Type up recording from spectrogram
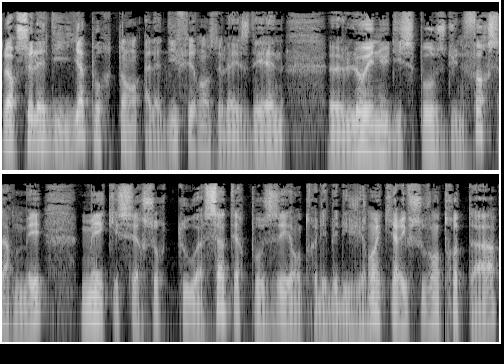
Alors cela dit, il y a pourtant, à la différence de la SDN, euh, l'ONU dispose d'une force armée, mais qui sert surtout à s'interposer entre les belligérants et qui arrive souvent trop tard.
